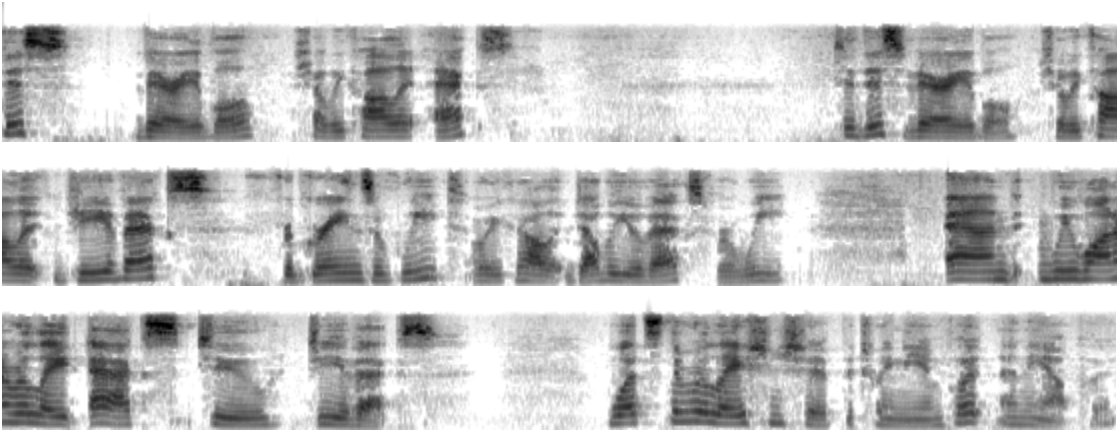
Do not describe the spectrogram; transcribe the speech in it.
this variable, shall we call it x, to this variable. Shall we call it g of x for grains of wheat, or we call it w of x for wheat. And we want to relate x to g of x. What's the relationship between the input and the output?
